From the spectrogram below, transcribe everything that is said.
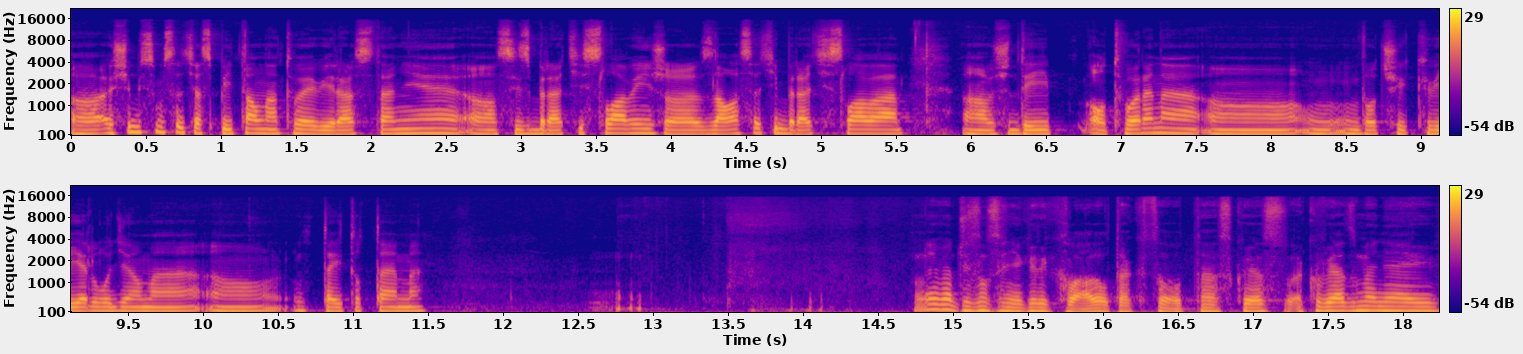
Ešte by som sa ťa spýtal na tvoje vyrastanie. Si z Bratislavy, že zdala sa ti Bratislava vždy otvorená voči queer ľuďom a tejto téme? Neviem, či som si niekedy kládol takto otázku. Ja ako viac menej...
